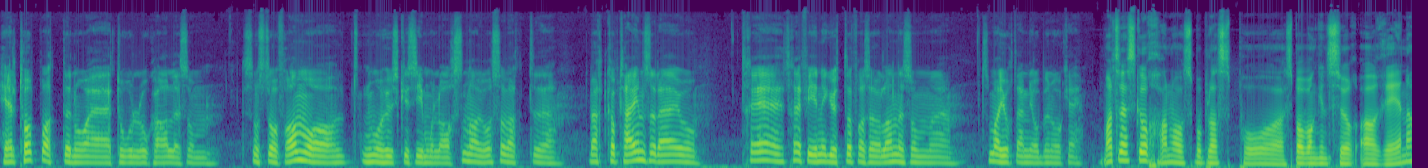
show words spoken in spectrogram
helt topp at det nå er to lokale som, som står fram. Og du må huske Simon Larsen har jo også vært, vært kaptein, så det er jo tre, tre fine gutter fra Sørlandet som som har gjort den jobben OK. Mats Westgård han var også på plass på Sparebanken Sør Arena.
